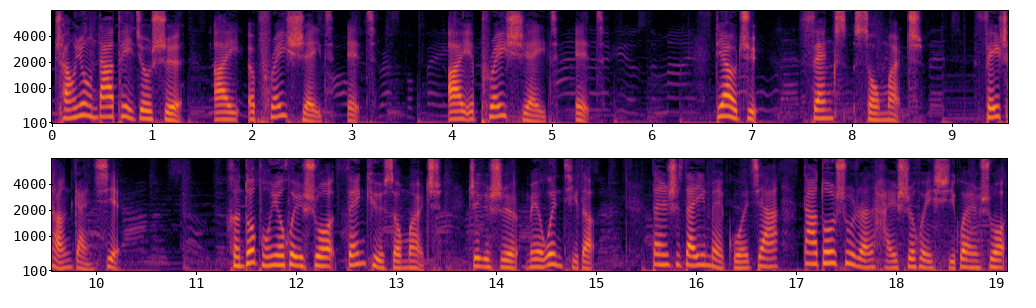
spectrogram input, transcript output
常用搭配就是 I appreciate it。I appreciate it。第二句 ，Thanks so much，非常感谢。很多朋友会说 Thank you so much，这个是没有问题的。但是在英美国家，大多数人还是会习惯说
